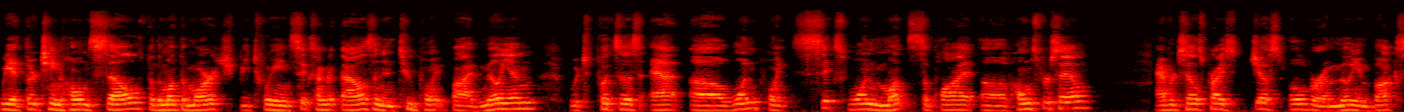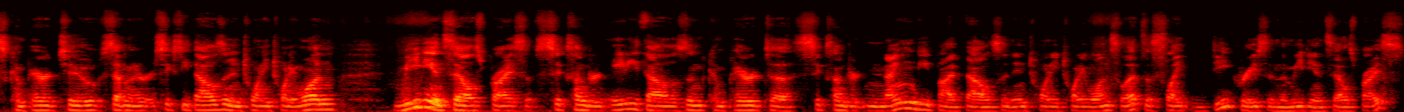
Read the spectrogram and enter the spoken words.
We had 13 homes sell for the month of March between 600,000 and 2.5 million, which puts us at a 1.61 month supply of homes for sale. Average sales price just over a million bucks compared to 760,000 in 2021. Median sales price of 680,000 compared to 695,000 in 2021. So that's a slight decrease in the median sales price.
